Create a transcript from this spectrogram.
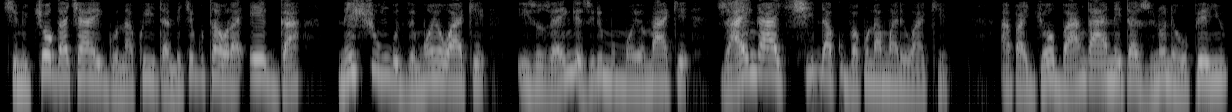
Chinhu choga chaaigona kuita ndechekutaura ega neshungu dzemwoyo wake izvo zvainge zviri mumwoyo make zvaainge achida kubva kuna mwari wake. Apa jobho anga aneta zvino neupenyu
